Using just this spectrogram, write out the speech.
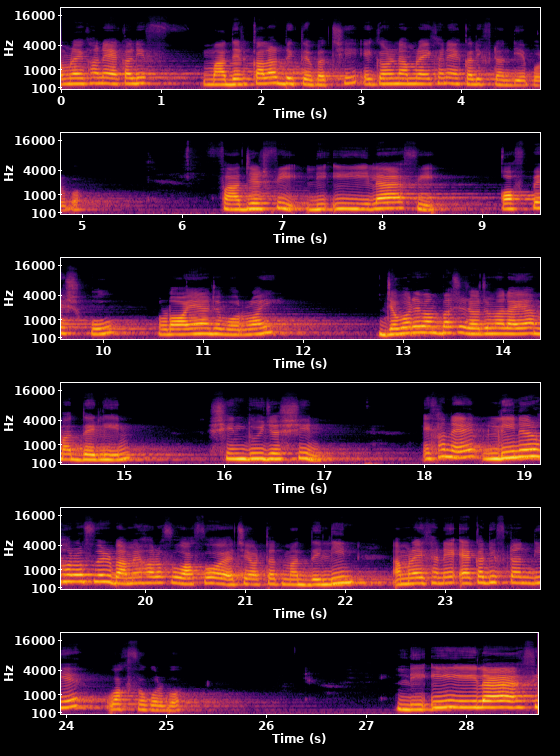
আমরা এখানে একালিফ মাদের কালার দেখতে পাচ্ছি, এই কারণে আমরা এখানে একালিফ টান দিয়ে পড়ব। ফাজের ফি লি ইলা ফি কফ পেশ কু, রয়া জবর রয়, জবরে বাম পাশে রজমালায়া মাদ্দে লিন, শিন দুই যে শিন। এখানে লিনের হরফের বামে হরফ ওয়াকফ হয়েছে, অর্থাৎ মাদ্দে লিন, আমরা এখানে একালিফ টান দিয়ে ওয়াকফ করব। لإيلاف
